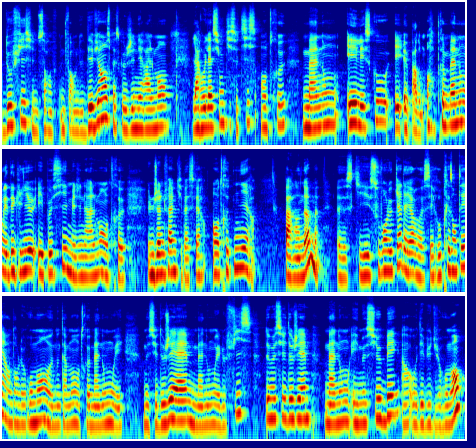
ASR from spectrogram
d'office une, forme de déviance parce que généralement la relation qui se tisse entre Manon et Lescaut, et, euh, pardon, entre Manon et Desgrieux est possible, mais généralement entre une jeune femme qui va se faire entretenir par un homme, euh, ce qui est souvent le cas d'ailleurs, c'est représenté hein, dans le roman, euh, notamment entre Manon et Monsieur de GM, Manon et le fils de Monsieur de GM, Manon et Monsieur B hein, au début du roman.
